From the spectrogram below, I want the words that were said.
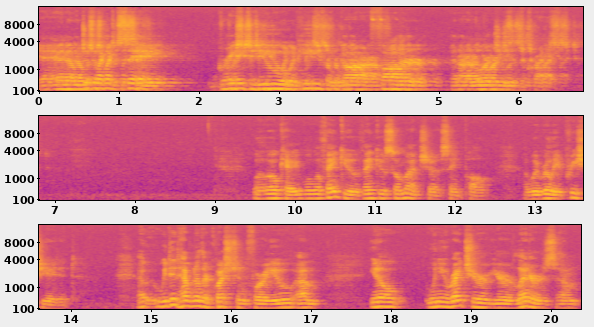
And I would just like to say, grace to you and peace from God our Father and our Lord Jesus Christ. Well, okay. Well, well, thank you. Thank you so much, uh, St. Paul. Uh, we really appreciate it. Uh, we did have another question for you. Um, you know, when you write your, your letters, um,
